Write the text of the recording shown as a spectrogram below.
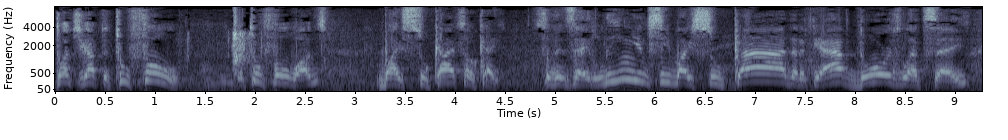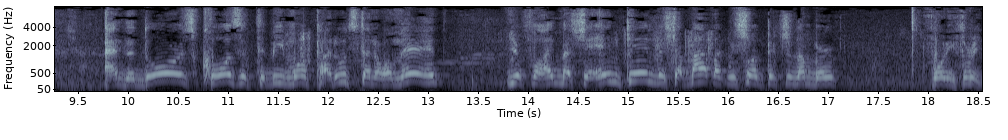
You got the two full, the two full ones. By sukkah, it's okay. So there's a leniency by sukkah that if you have doors, let's say, and the doors cause it to be more parutz than omed, you're fine. Mashe'en ken b'shabbat, like we saw in picture number 43.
